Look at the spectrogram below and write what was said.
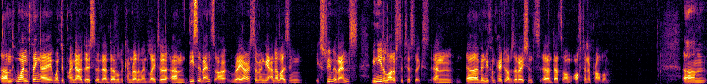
Um, one thing I want to point out is uh, that that will become relevant later. Um, these events are rare, so when we're analyzing extreme events, we need a lot of statistics. And uh, when we compare to observations, uh, that's often a problem. Um,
